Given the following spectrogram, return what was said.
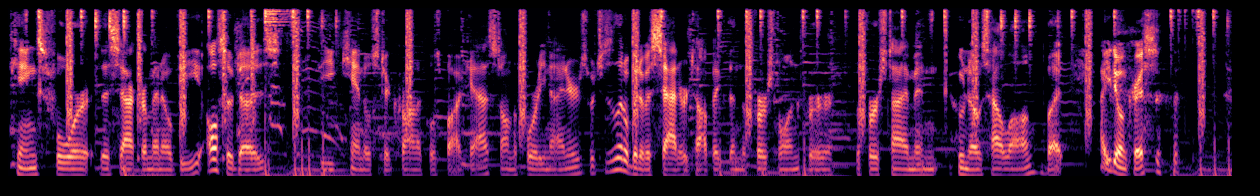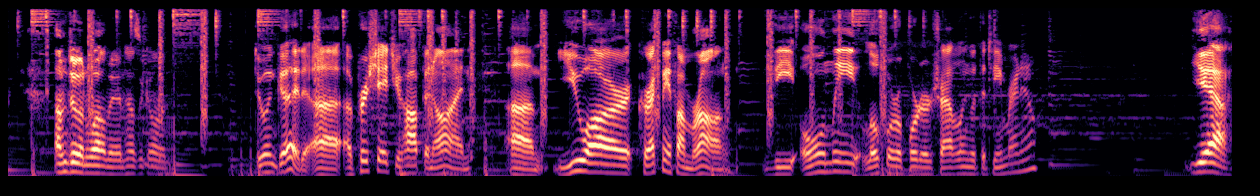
Kings for the Sacramento Bee, also does the Candlestick Chronicles podcast on the 49ers, which is a little bit of a sadder topic than the first one for the first time in who knows how long. But how you doing, Chris? I'm doing well, man. How's it going? Doing good. Uh, appreciate you hopping on. Um, you are, correct me if I'm wrong, the only local reporter traveling with the team right now? Yeah,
